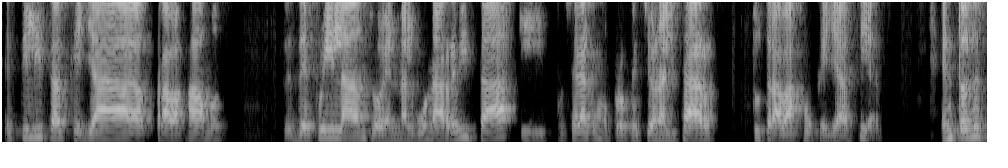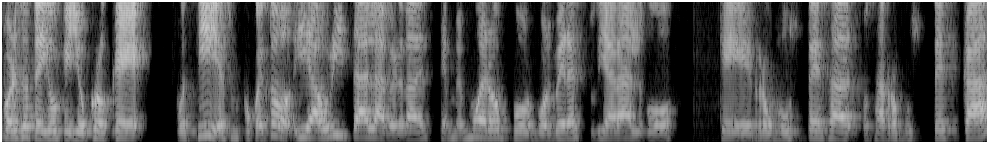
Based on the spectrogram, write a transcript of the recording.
estilistas que ya trabajábamos de freelance o en alguna revista y pues era como profesionalizar tu trabajo que ya hacías. Entonces, por eso te digo que yo creo que pues sí, es un poco de todo. Y ahorita la verdad es que me muero por volver a estudiar algo que robusteza, o sea, robustezca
